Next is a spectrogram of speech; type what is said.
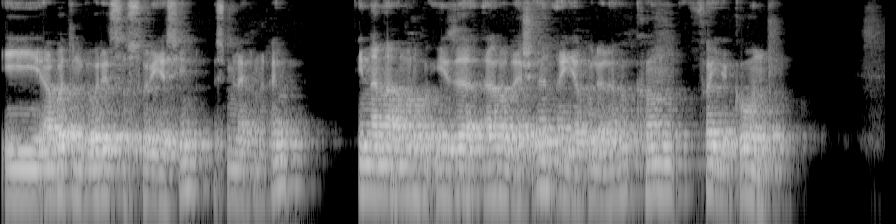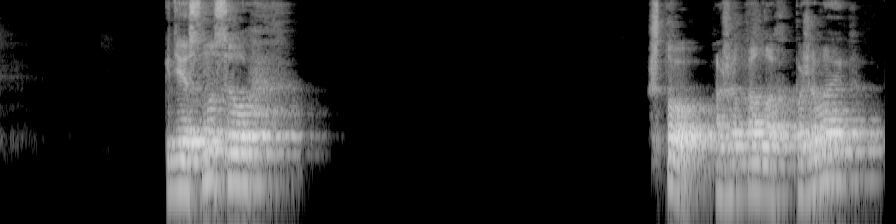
и об этом говорится в суре Ясин, Бисмиллахи Иннама амруху иза арада ишан айякуля лаху кун файякун. Где смысл Аллах пожелает,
